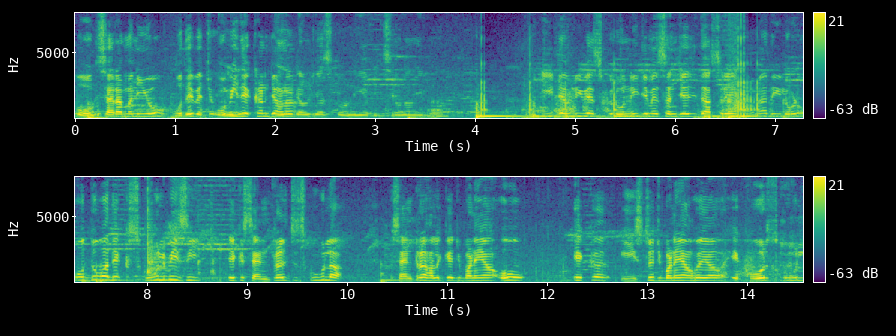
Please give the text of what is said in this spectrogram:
ਭੋਗ ਸੈਰਾਮਨੀ ਉਹ ਉਹਦੇ ਵਿੱਚ ਉਹ ਵੀ ਦੇਖਣ ਜਾਣਾ। ਡਬਲਯੂਐਸ ਕਲੋਨੀ ਹੈ ਪਿੱਛੇ ਉਹਨਾਂ ਦੀ ਲੋੜ। ਈਡਬਲਯੂਐਸ ਕਲੋਨੀ ਜਿਵੇਂ ਸੰਜੇ ਜੀ ਦੱਸ ਰਹੇ ਉਹਨਾਂ ਦੀ ਲੋੜ। ਉਦੋਂ ਬਾਅਦ ਇੱਕ ਸਕੂਲ ਵੀ ਸੀ ਇੱਕ ਸੈਂਟਰਲ ਚ ਸਕੂਲ ਆ। ਸੈਂਟਰਲ ਹਲਕੇ ਚ ਬਣਿਆ ਉਹ ਇੱਕ ਈਸਟ ਚ ਬਣਿਆ ਹੋਇਆ ਇੱਕ ਹੋਰ ਸਕੂਲ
